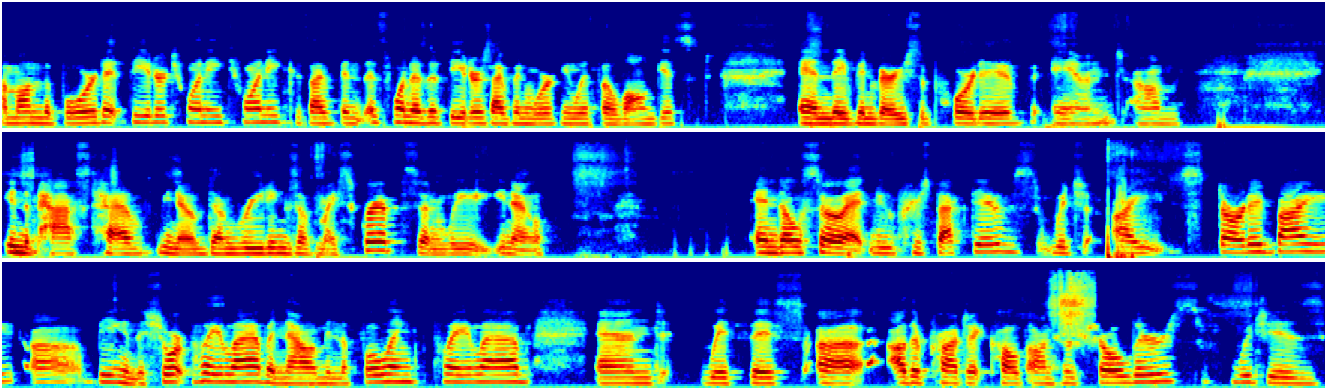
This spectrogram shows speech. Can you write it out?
I'm on the board at Theater 2020 because I've been, it's one of the theaters I've been working with the longest, and they've been very supportive and, um, in the past have you know done readings of my scripts and we you know and also at New Perspectives, which I started by uh, being in the short play lab, and now I'm in the full length play lab, and with this uh, other project called On Her Shoulders, which is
